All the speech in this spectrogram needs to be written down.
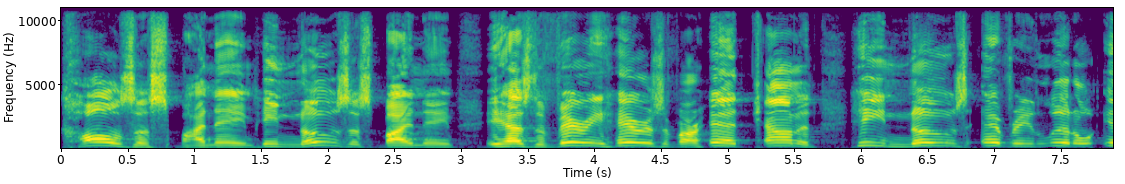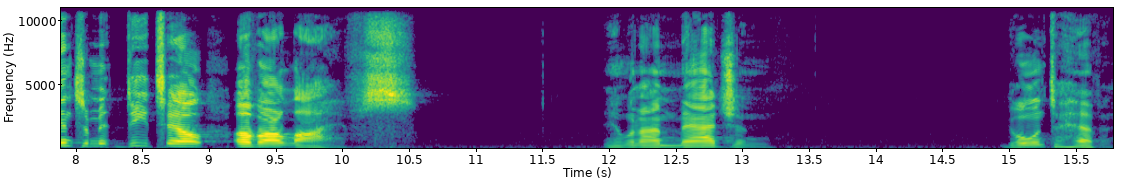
calls us by name. He knows us by name. He has the very hairs of our head counted. He knows every little intimate detail of our lives. And when I imagine going to heaven,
